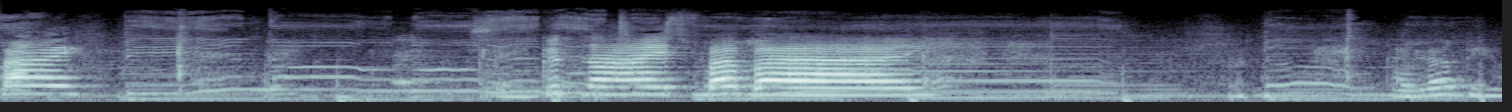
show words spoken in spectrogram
Bye! Say good night! Bye-bye! I love you!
